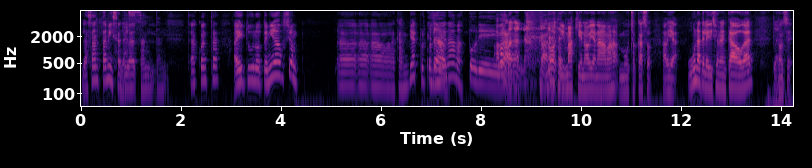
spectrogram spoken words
la Santa Misa. La la- santa misa. ¿Te das cuenta? Ahí tú no tenías opción a, a- a cambiar porque O no había nada más. Pobre Apagarla. apagarla. Claro. ¿no? Y más que no había nada más, en muchos casos había una televisión en cada hogar. Claro. Entonces,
